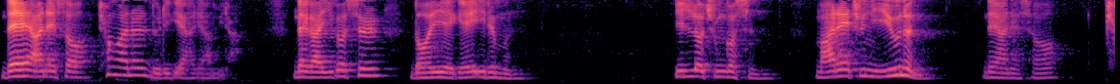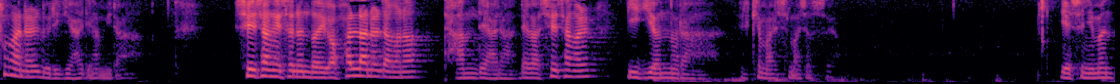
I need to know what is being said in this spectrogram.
내 안에서 평안을 누리게 하려 함이라. 내가 이것을 너희에게 이름은, 일러 준 것은, 말해 준 이유는 내 안에서 평안을 누리게 하려 함이라. 세상에서는 너희가 환란을 당하나 담대하라. 내가 세상을 이기었노라. 이렇게 말씀하셨어요. 예수님은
